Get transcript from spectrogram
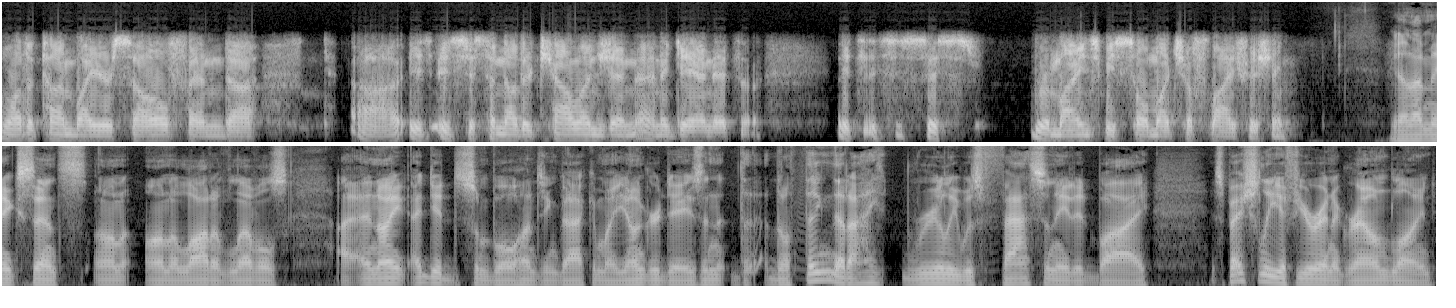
a lot of time by yourself and. Uh, uh, it, it's just another challenge. And, and again, it's, it's, it's just reminds me so much of fly fishing. Yeah, that makes sense on on a lot of levels. I, and I, I did some bow hunting back in my younger days, and the the thing that I really was fascinated by, especially if you're in a ground blind,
